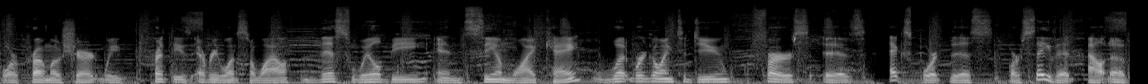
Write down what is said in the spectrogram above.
for promo shirt. We print these every once in a while. This will be in CMYK. What we're going to do first is export this or save it out of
